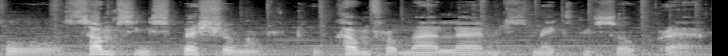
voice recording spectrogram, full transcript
for something special to come from our land makes me so proud.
